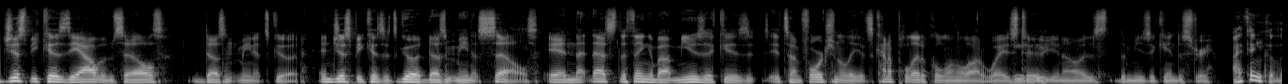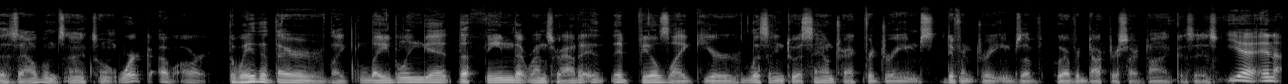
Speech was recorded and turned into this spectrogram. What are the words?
just because the album sells doesn't mean it's good. And just because it's good doesn't mean it sells. And that, that's the thing about music is it's, it's unfortunately it's kind of political in a lot of ways too mm-hmm. you know is the music industry. I think that this album's an excellent work of art. The way that they're like labeling it, the theme that runs throughout it, it, feels like you're listening to a soundtrack for dreams, different dreams of whoever Dr. Sardonicus is. yeah and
